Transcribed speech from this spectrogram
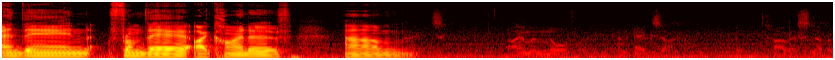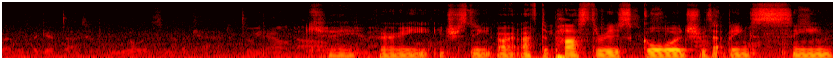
and then from there, I kind of. Um, okay, very interesting. All right, I have to pass through this gorge without being seen.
